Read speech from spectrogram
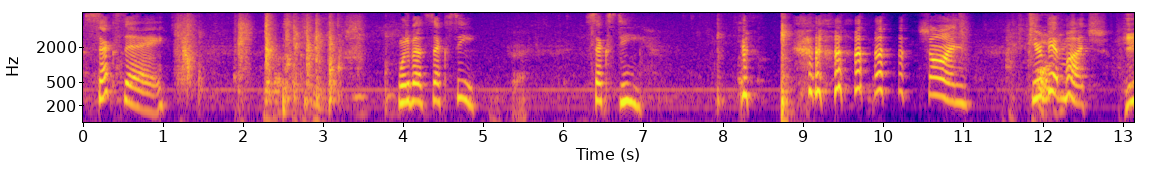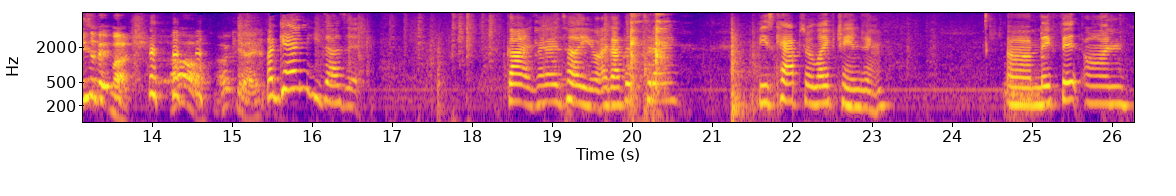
Sexy. What about about sexy? Okay. Sexy. Sean, you're a bit much. He's a bit much. oh, okay. Again, he does it. Guys, I gotta tell you, I got this today. These caps are life changing. Um, they fit on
